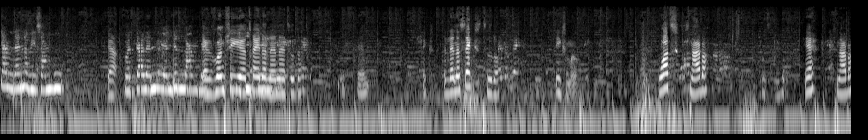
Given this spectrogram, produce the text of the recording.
gang lander vi i samme hus. Ja. For der lander vi lidt langt væk. Jeg kan kun se at tre, der lander af tider. Fem. Seks. Der lander seks tider. Det er ikke så meget. What? Sniper. Ja, sniper.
